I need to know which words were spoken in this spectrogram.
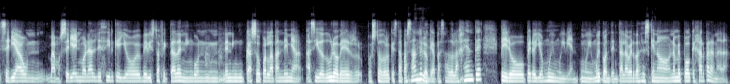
sería un, vamos, sería inmoral decir que yo me he visto afectada en ningún, en ningún caso por la pandemia. Ha sido duro ver pues todo lo que está pasando y lo que ha pasado la gente, pero, pero yo muy, muy bien, muy, muy contenta. La verdad es que no, no me puedo quejar para nada.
